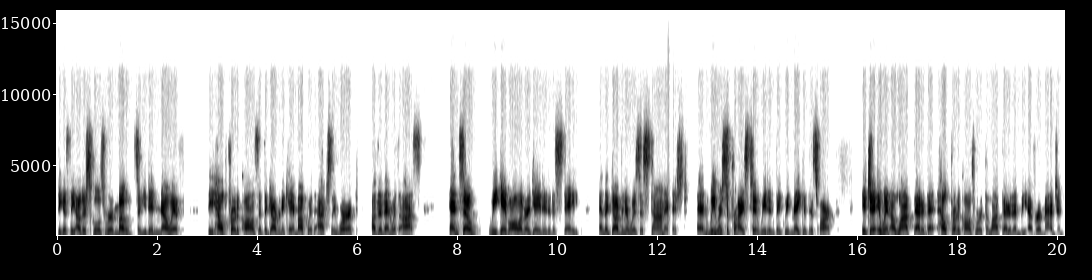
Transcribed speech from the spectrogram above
because the other schools were remote. So you didn't know if the health protocols that the governor came up with actually worked other than with us. And so we gave all of our data to the state and the governor was astonished. And we were surprised too. We didn't think we'd make it this far. It, just, it went a lot better. That health protocols worked a lot better than we ever imagined.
